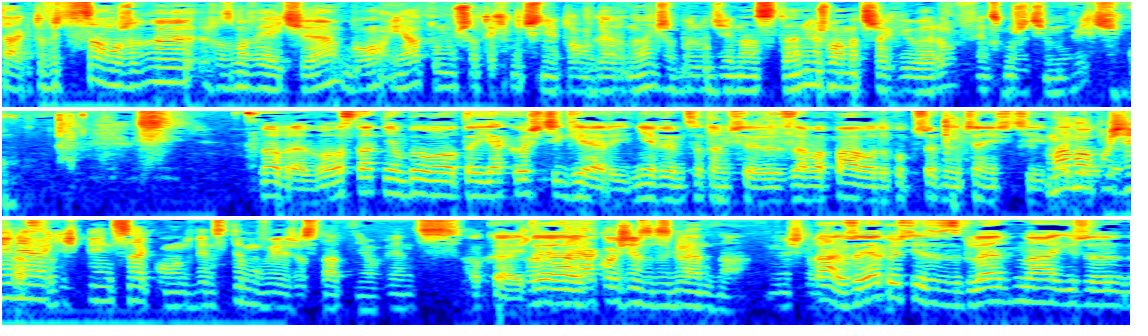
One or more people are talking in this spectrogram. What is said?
Tak, to wiecie co, może wy rozmawiajcie, bo ja tu muszę technicznie to ogarnąć, żeby ludzie nas ten. Już mamy trzech viewerów, więc możecie mówić. Dobra, bo ostatnio było o tej jakości gier i nie wiem, co tam się załapało do poprzedniej części. Mamy opóźnienie jakieś 5 sekund, więc ty mówiłeś ostatnio, więc okay, to ja... ta jakość jest względna. Myślę, tak, że jakość jest względna i że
